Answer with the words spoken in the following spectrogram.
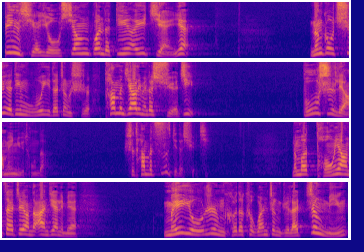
并且有相关的 DNA 检验，能够确定无疑的证实，他们家里面的血迹不是两名女童的，是他们自己的血迹。那么，同样在这样的案件里面，没有任何的客观证据来证明，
